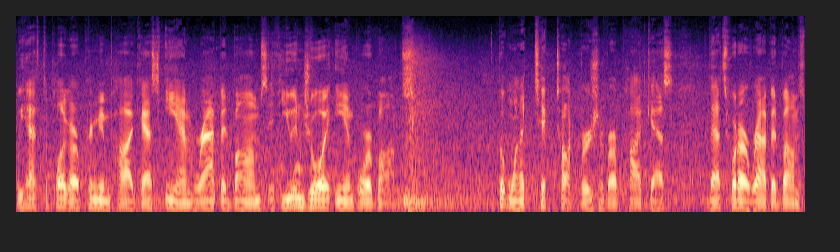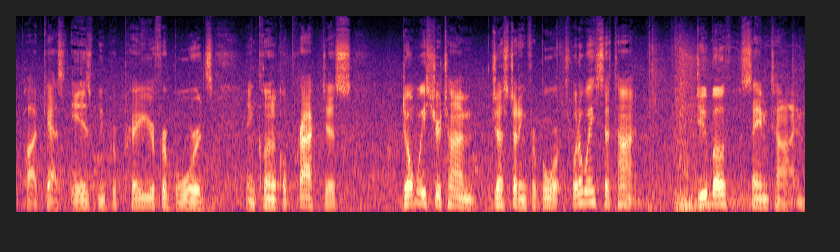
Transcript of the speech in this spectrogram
we have to plug our premium podcast, EM Rapid Bombs. If you enjoy EM Board Bombs, but want a TikTok version of our podcast, that's what our Rapid Bombs podcast is. We prepare you for boards and clinical practice. Don't waste your time just studying for boards. What a waste of time. Do both at the same time.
